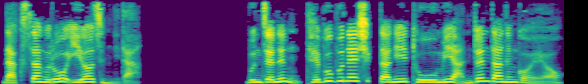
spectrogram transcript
낙상으로 이어집니다. 문제는 대부분의 식단이 도움이 안 된다는 거예요.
